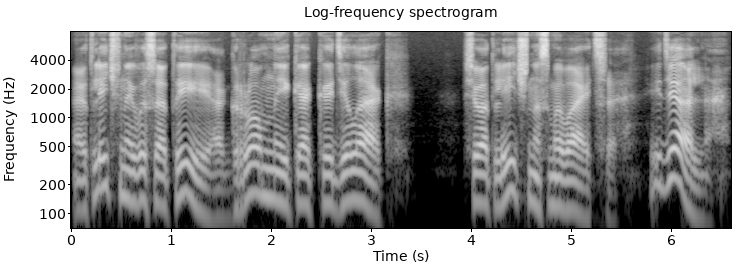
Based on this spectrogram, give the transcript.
Отличной высоты, огромный, как Кадиллак. Все отлично смывается. Идеально.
